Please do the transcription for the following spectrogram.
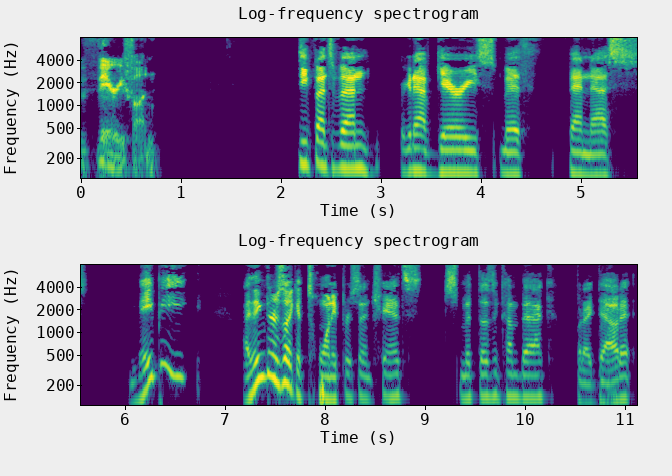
very fun. Defensive end, we're gonna have Gary Smith, Van Ness. Maybe I think there's like a 20% chance Smith doesn't come back, but I doubt it.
